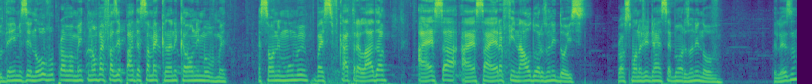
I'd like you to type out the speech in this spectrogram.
o DMZ novo provavelmente não vai fazer parte dessa mecânica Oni Movement. Essa Oni Movement vai ficar atrelada a essa, a essa era final do Warzone 2. Próximo ano a gente já recebe um Warzone novo. Beleza?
